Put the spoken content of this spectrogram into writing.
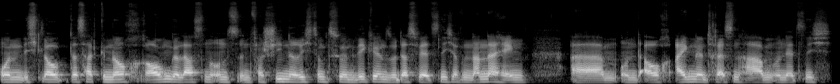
und ich glaube, das hat genug Raum gelassen, uns in verschiedene Richtungen zu entwickeln, sodass wir jetzt nicht aufeinander hängen ähm, und auch eigene Interessen haben und jetzt nicht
